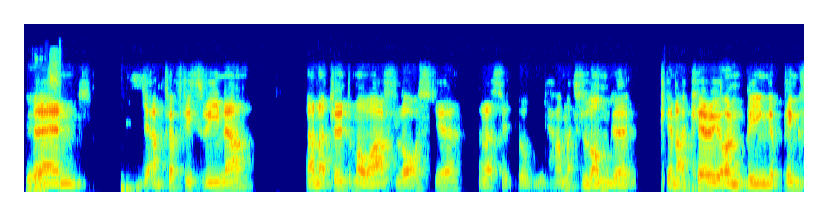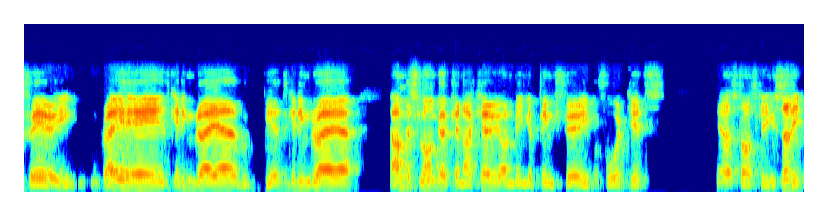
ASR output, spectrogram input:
yes. And yeah, I'm 53 now. And I turned to my wife last year and I said, "Look, how much longer can I carry on being a pink fairy? Grey hair is getting grayer, beard's getting grayer. How much longer can I carry on being a pink fairy before it gets, you know, starts getting silly?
